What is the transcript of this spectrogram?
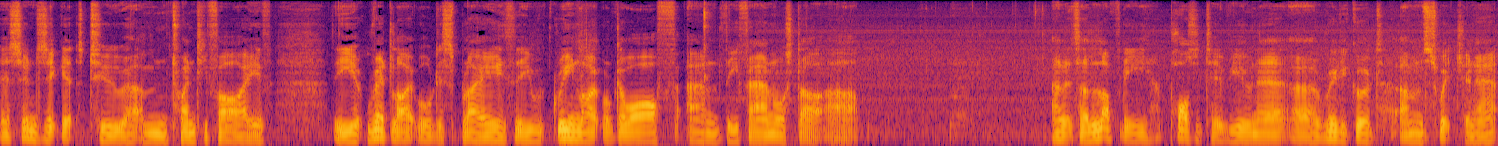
as soon as it gets to um, 25 the red light will display, the green light will go off and the fan will start up. and it's a lovely positive unit uh, really good um, switch in it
